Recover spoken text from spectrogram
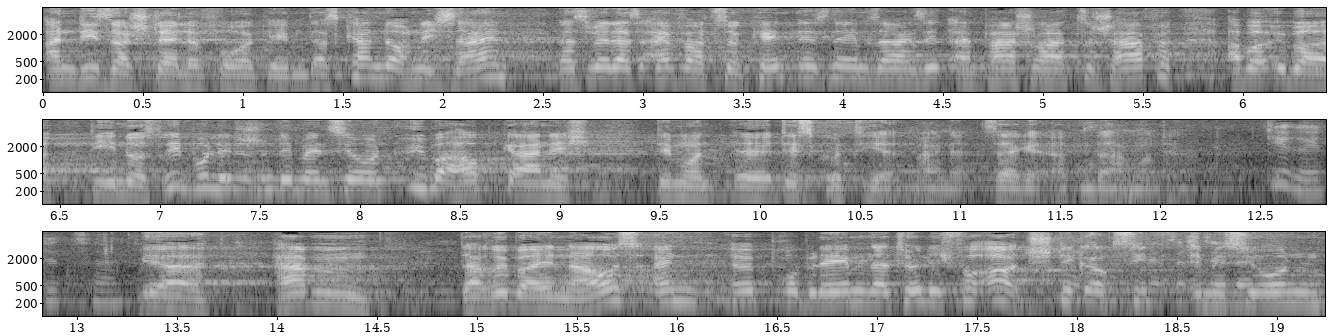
an dieser Stelle vorgeben. Das kann doch nicht sein, dass wir das einfach zur Kenntnis nehmen, sagen, sind ein paar schwarze Schafe, aber über die industriepolitischen Dimensionen überhaupt gar nicht äh, diskutieren, meine sehr geehrten Damen und Herren. Die Redezeit. Wir haben darüber hinaus ein äh, Problem natürlich vor Ort. Stickoxidemissionen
